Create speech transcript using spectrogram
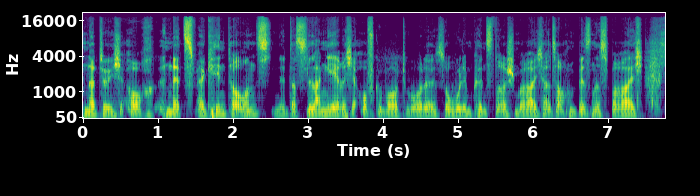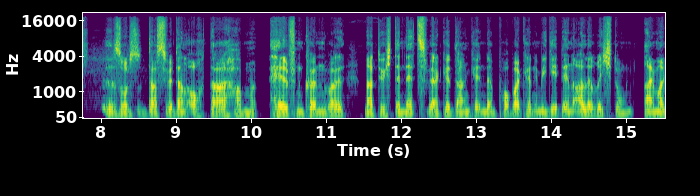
natürlich auch ein Netzwerk hinter uns, das langjährig aufgebaut wurde, sowohl im künstlerischen Bereich als auch im Businessbereich, äh, so dass wir dann auch da haben helfen können, weil natürlich der Netzwerkgedanke in der Pop Academy geht in alle Richtungen. Einmal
